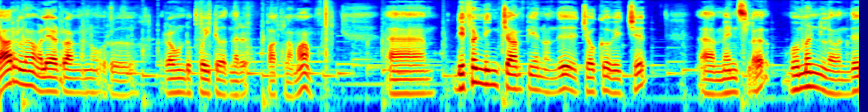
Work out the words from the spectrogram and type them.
யாரெல்லாம் விளையாடுறாங்கன்னு ஒரு ரவுண்டு போயிட்டு வந்து பார்க்கலாமா? டிஃபெண்டிங் சாம்பியன் வந்து ஜோக்கோவிச்சு மென்ஸில் உமனில் வந்து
